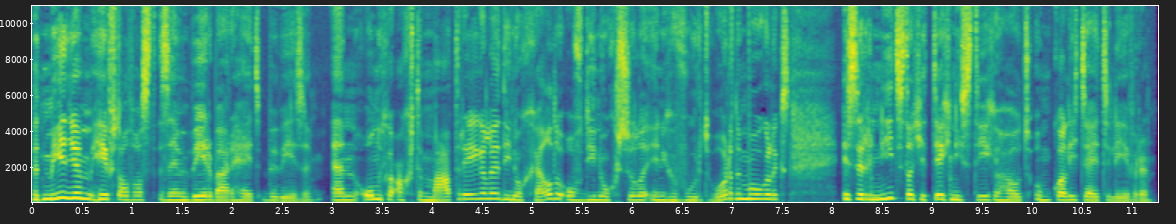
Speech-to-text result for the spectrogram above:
Het medium heeft alvast zijn weerbaarheid bewezen en ongeacht de maatregelen die nog gelden of die nog zullen ingevoerd worden mogelijk, is er niets dat je technisch tegenhoudt om kwaliteit te leveren.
